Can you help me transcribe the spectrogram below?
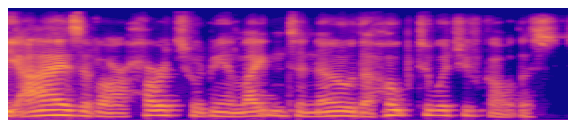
the eyes of our hearts would be enlightened to know the hope to which you've called us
